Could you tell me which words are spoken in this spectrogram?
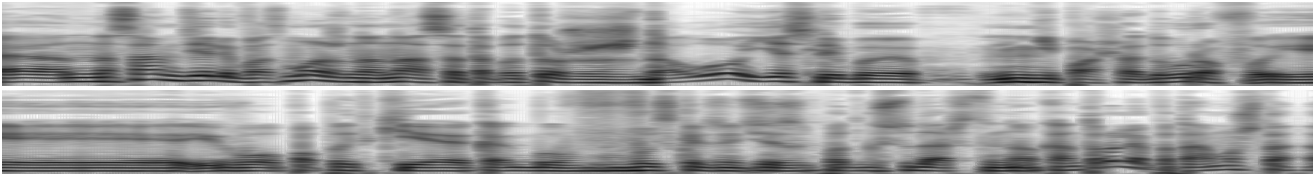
Э, на самом деле, возможно, нас это бы тоже ждало, если бы не Паша Дуров и его попытки как бы выскользнуть из-под государственного контроля, потому что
